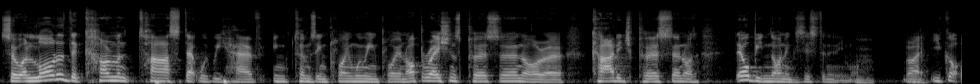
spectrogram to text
So a lot of the current tasks that we have in terms of employing, when we employ an operations person or a cartage person, or they'll be non-existent anymore. Mm. Right, mm. you've got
